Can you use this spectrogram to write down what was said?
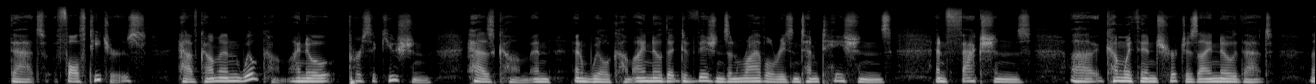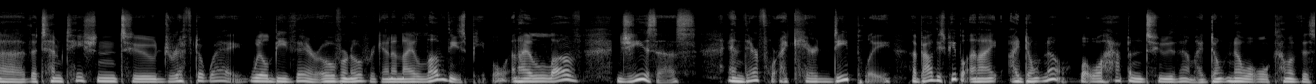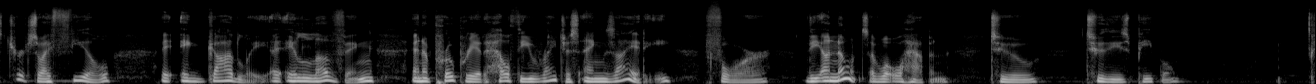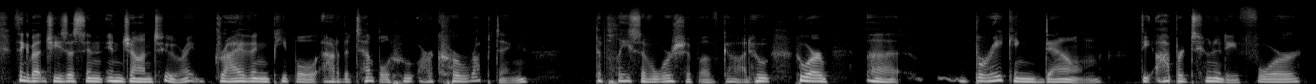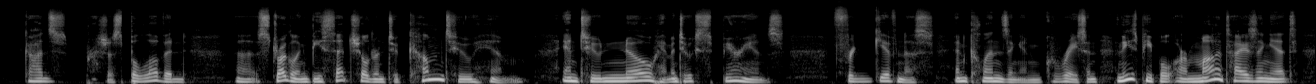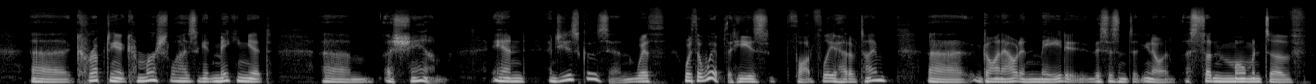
that false teachers have come and will come. I know persecution has come and, and will come. I know that divisions and rivalries and temptations and factions uh, come within churches. I know that uh, the temptation to drift away will be there over and over again. And I love these people and I love Jesus. And therefore, I care deeply about these people. And I, I don't know what will happen to them. I don't know what will come of this church. So I feel a, a godly, a, a loving, an appropriate, healthy, righteous anxiety for the unknowns of what will happen to, to these people. Think about Jesus in, in John 2, right? Driving people out of the temple who are corrupting the place of worship of God, who, who are uh, breaking down the opportunity for God's precious, beloved, uh, struggling, beset children to come to Him and to know Him and to experience forgiveness and cleansing and grace. And, and these people are monetizing it, uh, corrupting it, commercializing it, making it um, a sham. And and Jesus goes in with with a whip that he's thoughtfully ahead of time uh, gone out and made. This isn't you know a, a sudden moment of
